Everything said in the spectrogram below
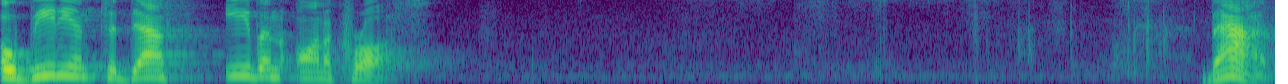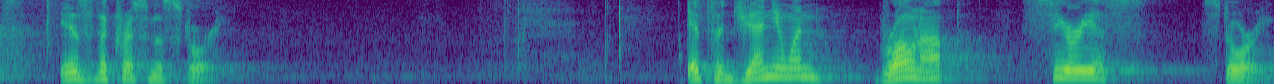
Obedient to death, even on a cross. That is the Christmas story. It's a genuine, grown up, serious story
